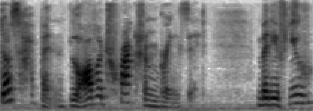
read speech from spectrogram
does happen. Law of attraction brings it. But if you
